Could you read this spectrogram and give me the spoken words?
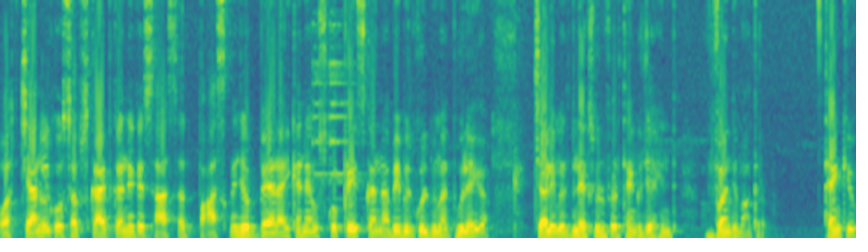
और चैनल को सब्सक्राइब करने के साथ साथ पास में जो बेल आइकन है, उसको प्रेस करना भी बिल्कुल भी मत भूलेगा। चलिए मैं नेक्स्ट वीडियो फिर। थैंक यू जय हिंद वंदे मातरम। Thank you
